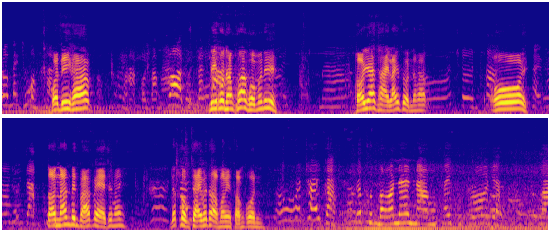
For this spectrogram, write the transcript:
ก็ไม่ท่วมค่ะสวัสดีครับคนทำคลอดคุณชัดชาติมีคนทำคลอดผมไหมนี่ แม่ขออนุญาตถ่ายไลฟ์สดนะครับ โอ้เชิญค่ะโอ้ย ถ่ายภาพรู้จักตอนนั้นเป็นฝาแฝดใช่ไหม แล้วตกใจว่าต้องออกมาเป็นสองคน โอ้ใช่ค่ะ แล้วคุณหมอแนะนำให้คุณพ่อเนี่ยพา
